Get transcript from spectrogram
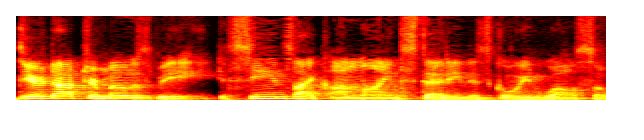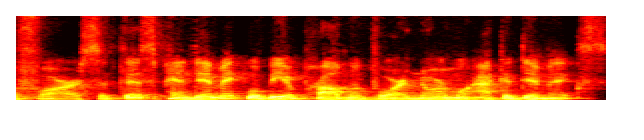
Dear Dr. Mosby, it seems like online studying is going well so far. So this pandemic will be a problem for our normal academics.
